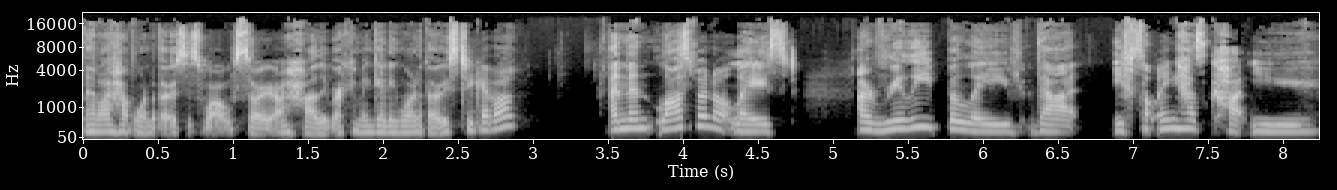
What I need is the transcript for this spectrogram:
And I have one of those as well. So I highly recommend getting one of those together. And then last but not least, I really believe that if something has cut you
